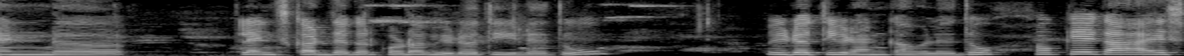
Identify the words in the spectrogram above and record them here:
అండ్ లెన్స్ కార్డ్ దగ్గర కూడా వీడియో తీయలేదు. వీడియో తీయడానికి అవ్వలేదు. ఓకే గాయస్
